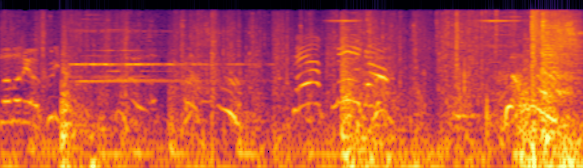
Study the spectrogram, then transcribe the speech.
ままでは不利だ。アリーガー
